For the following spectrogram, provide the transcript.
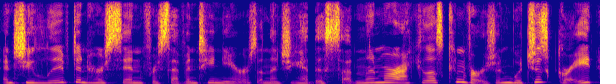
And she lived in her sin for 17 years and then she had this sudden and miraculous conversion, which is great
